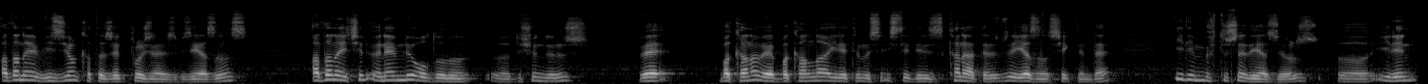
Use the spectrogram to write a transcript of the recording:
Adana'ya vizyon katacak projelerinizi bize yazınız. Adana için önemli olduğunu e, düşündüğünüz ve bakana ve bakanlığa iletilmesini istediğiniz kanaatlerinizi bize yazınız şeklinde. İlin müftüsüne de yazıyoruz. E, ilin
